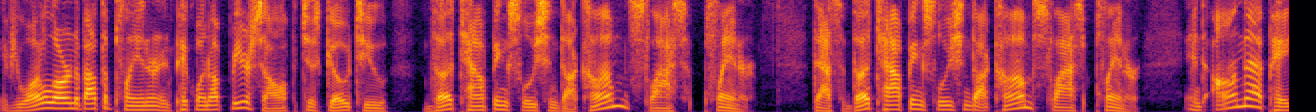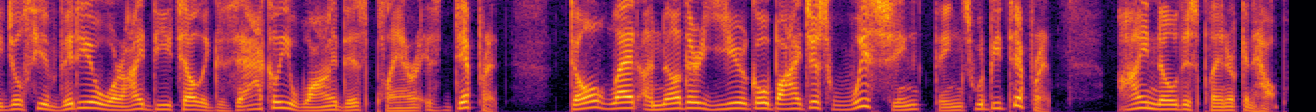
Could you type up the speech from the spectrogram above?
If you want to learn about the planner and pick one up for yourself, just go to thetappingsolution.com slash planner. That's thetappingsolution.com slash planner. And on that page, you'll see a video where I detail exactly why this planner is different. Don't let another year go by just wishing things would be different. I know this planner can help.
